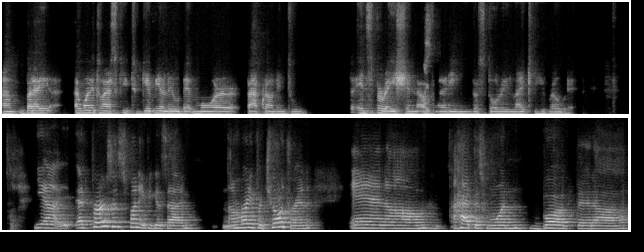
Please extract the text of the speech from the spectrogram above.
Um, but I, I wanted to ask you to give me a little bit more background into the inspiration of writing the story like you wrote it. Yeah, at first it's funny because I'm I'm writing for children, and um, I had this one book that uh,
